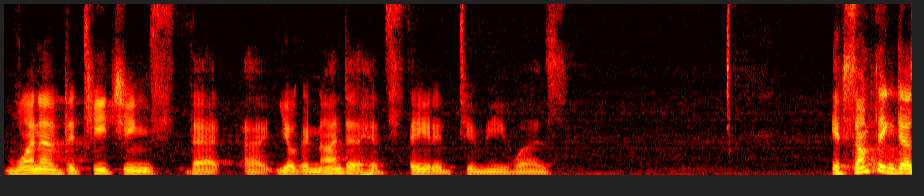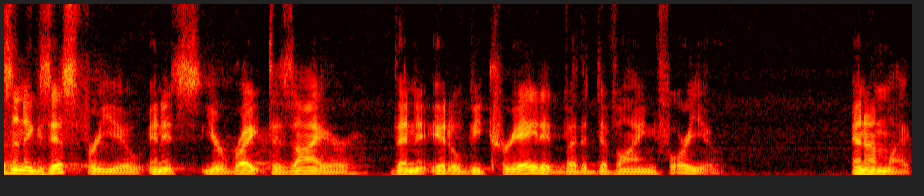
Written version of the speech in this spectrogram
one of the teachings that uh, Yogananda had stated to me was if something doesn't exist for you and it's your right desire, then it'll be created by the divine for you. And I'm like,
